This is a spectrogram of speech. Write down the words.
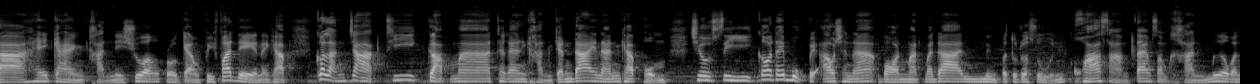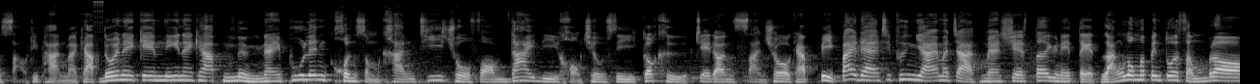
ดาห์ให้การแข่งขันในช่วงโปรแกรม FIFA Day นะครับก็หลังจากที่กลับมาทำการแข่งขันกันได้นั้นครับผมเชลซีก็ได้บุกไปเอาชนะบอลมัดมาได้ 1 ประตูต่อศูนย์คว้า 3 แต้มสำคัญเมื่อวันเสาร์ที่ผ่านมาครับโดยในเกมนี้นะครับหนึ่งในผู้เล่นคนสำคัญที่โชว์ฟอร์มได้ดีของเชลซีก็คือเจดอนซานโชครับปีกป้ายแดงที่เพิ่งย้ายมาจากแมนเชสเตอร์ยูไนเต็ด หลังลงมาเป็นตัวสำรอง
